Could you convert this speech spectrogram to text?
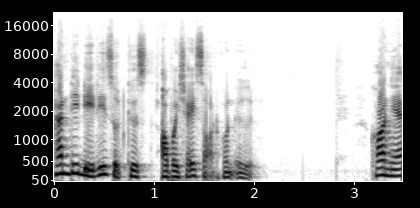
ขั้นที่ดีที่สุดคือเอาไปใช้สอนคนอื่น ข้อนี้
